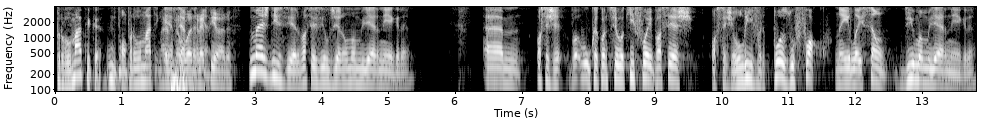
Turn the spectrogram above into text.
Problemática. Bom, problemática Mas é certamente. outra é pior. Mas dizer, vocês elegeram uma mulher negra, hum, ou seja, o que aconteceu aqui foi vocês, ou seja, o LIVRE pôs o foco na eleição de uma mulher negra.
